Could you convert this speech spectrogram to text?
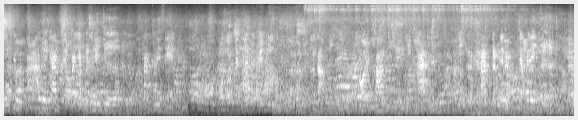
ผมอยู่หาด้วยกัน แต่ว่ายังไม่เคยเจอนักไทยแสงนะเพราะเขาจะถือว่าเป็นคนระดับคอยคันอีกขั้นอีกขั้นจะไม่ได้เจอเพรา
